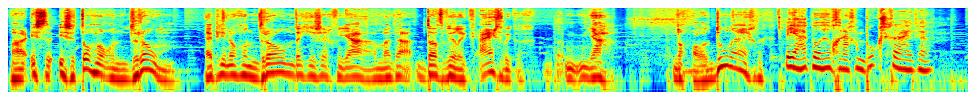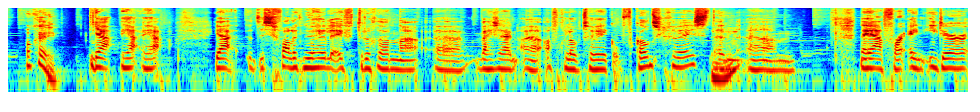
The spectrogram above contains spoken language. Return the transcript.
Maar is er, is er toch nog een droom? Heb je nog een droom dat je zegt van ja, maar da, dat wil ik eigenlijk. Ja, nog wel doen eigenlijk. Ja, ik wil heel graag een boek schrijven. Oké. Ja, ja, ja. Ja, het is, val ik nu heel even terug aan. eh, eh, wij zijn eh, afgelopen twee weken op vakantie geweest. En ehm, nou ja, voor een ieder.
